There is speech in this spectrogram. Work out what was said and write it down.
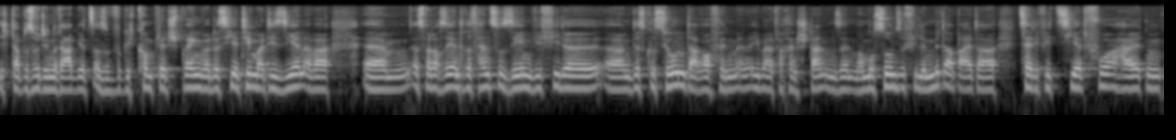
ich glaube, das wird den Rahmen jetzt also wirklich komplett sprengen, wir das hier thematisieren, aber ähm, es war doch sehr interessant zu sehen, wie viele ähm, Diskussionen daraufhin eben einfach entstanden sind. Man muss so und so viele Mitarbeiter zertifiziert vorhalten.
